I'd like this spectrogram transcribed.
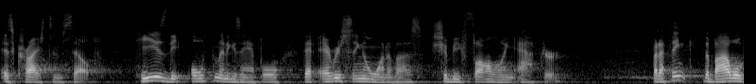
is Christ himself. He is the ultimate example that every single one of us should be following after. But I think the Bible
